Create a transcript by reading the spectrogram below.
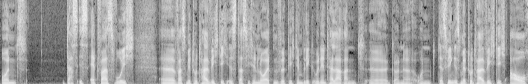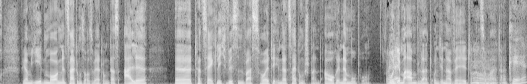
und das ist etwas, wo ich äh, was mir total wichtig ist, dass ich den Leuten wirklich den Blick über den Tellerrand äh, gönne. Und deswegen ist mir total wichtig auch, wir haben jeden Morgen eine Zeitungsauswertung, dass alle äh, tatsächlich wissen, was heute in der Zeitung stand, auch in der Mopo und im Abendblatt und in der Welt und so weiter. Okay.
